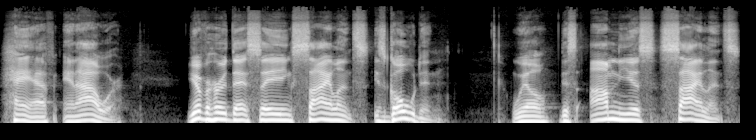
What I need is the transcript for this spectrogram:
half an hour. You ever heard that saying, silence is golden? Well, this ominous silence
